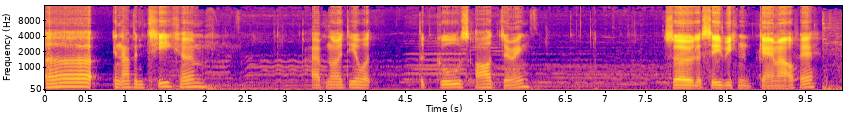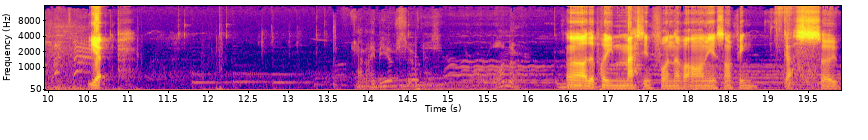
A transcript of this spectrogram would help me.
Uh, in Aventicum, I have no idea what the Gauls are doing. So let's see if we can get him out of here. Yep. can I be of service? Honor. Oh, they're probably massing for another army or something. That's so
